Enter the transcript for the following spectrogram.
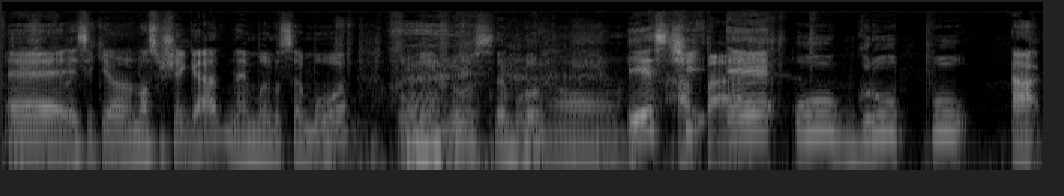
é, esse aqui é o nosso chegado, né? Manu Samoa, o Manu Samoa. Este Rapaz. é o grupo A.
